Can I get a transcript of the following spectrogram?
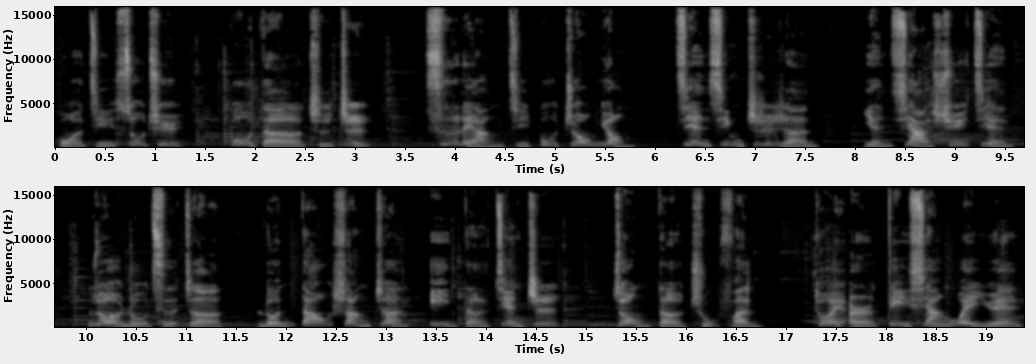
火急速去，不得迟滞；思量即不中用，见性之人。言下须见，若如此者，轮刀上阵，亦得见之，众得处分。退而地相谓曰：“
